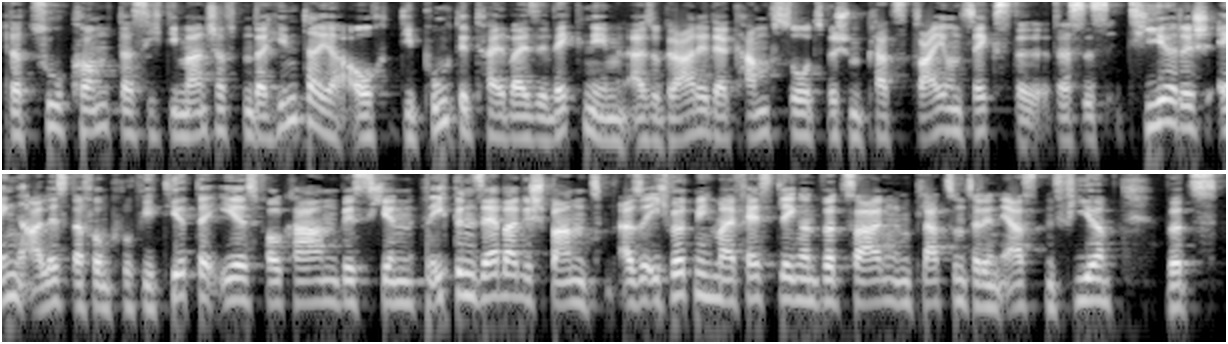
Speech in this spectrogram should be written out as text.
Dazu kommt, dass sich die Mannschaften dahinter ja auch die Punkte teilweise wegnehmen. Also gerade der Kampf so zwischen Platz drei und sechs, das ist tierisch eng alles. Davon profitiert der ESVK ein bisschen. Ich bin selber gespannt. Also ich würde mich mal festlegen und würde sagen, ein Platz unter den ersten vier wird's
